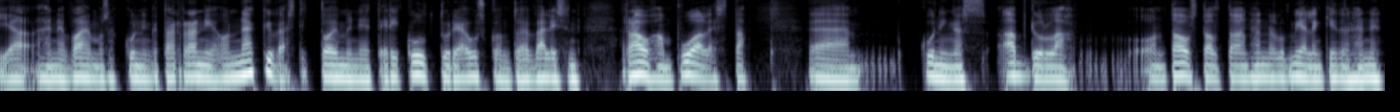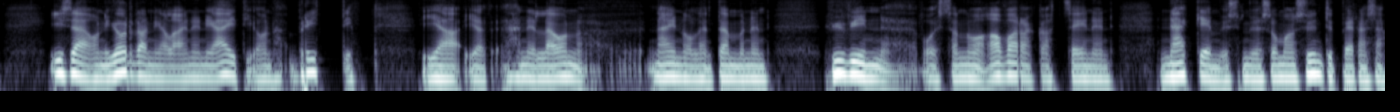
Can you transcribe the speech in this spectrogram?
ja hänen vaimonsa kuningatar Rania on näkyvästi toimineet eri kulttuuri- ja uskontojen välisen rauhan puolesta. Kuningas Abdullah on taustaltaan, hän on ollut mielenkiintoinen, hänen isä on jordanialainen ja äiti on britti. Ja, ja hänellä on näin ollen tämmöinen hyvin, voisi sanoa, avarakatseinen näkemys myös oman syntyperänsä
